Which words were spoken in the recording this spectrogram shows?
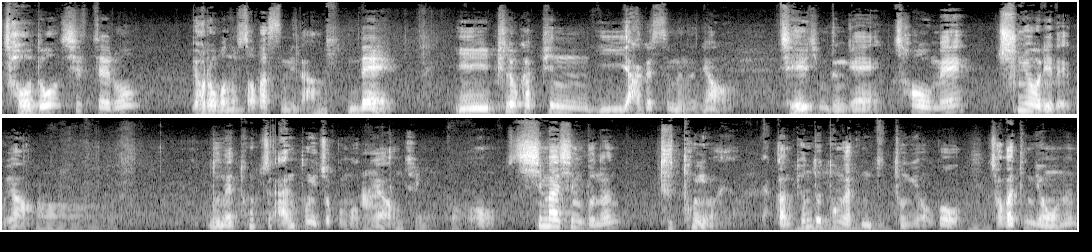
저도 실제로 여러 번을 써봤습니다. 음. 근데 이 필로카핀 이 약을 쓰면은요 제일 힘든 게 처음에 충혈이 되고요 어. 눈에 통증 안통이 조금 아, 오고요 통증이 있고. 어, 심하신 분은 두통이 와요. 약간 편두통 음. 같은 두통이 오고 음. 저 같은 경우는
